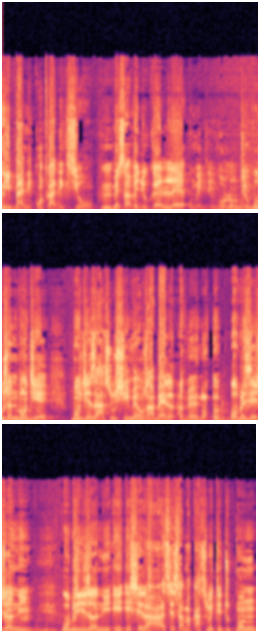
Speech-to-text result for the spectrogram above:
Il n'y a pas de contradiction. Mais ça veut dire que les ou mettez volonté pour jeune bon Dieu, bon Dieu a souci, mais on s'appelle. Obligé jeune. Obligé jeune. Et, et c'est là, c'est ça, m'a souhaité tout le monde.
